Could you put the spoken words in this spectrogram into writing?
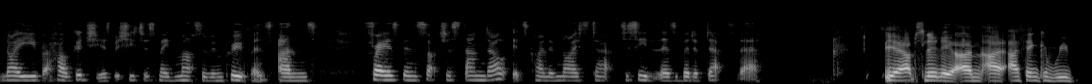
naive at how good she is but she's just made massive improvements and freya's been such a standout it's kind of nice to to see that there's a bit of depth there yeah, absolutely. Um, I, I, think we've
